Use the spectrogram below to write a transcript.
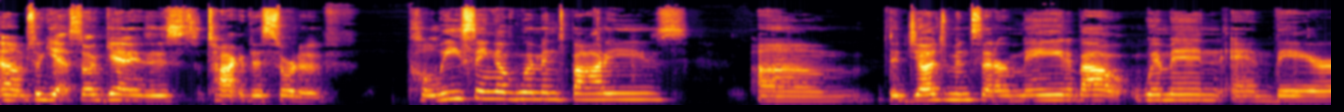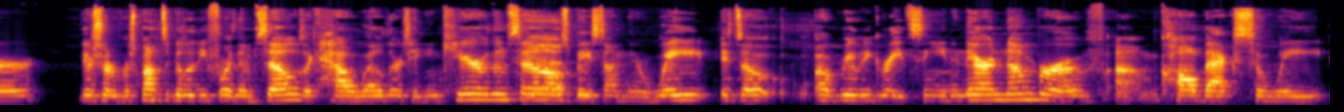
Um, so yeah, so again, it is talk this sort of policing of women's bodies, um, the judgments that are made about women and their their sort of responsibility for themselves, like how well they're taking care of themselves Yeah. based on their weight. It's a a really great scene, and there are a number of um, callbacks to weight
